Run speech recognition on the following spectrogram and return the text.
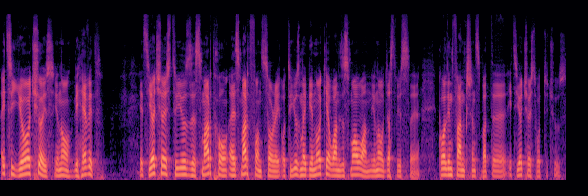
It's your choice. You know we have it. It's your choice to use a smart home, uh, smartphone, sorry, or to use maybe a Nokia one, the small one, you know, just with uh, calling functions. But uh, it's your choice what to choose.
